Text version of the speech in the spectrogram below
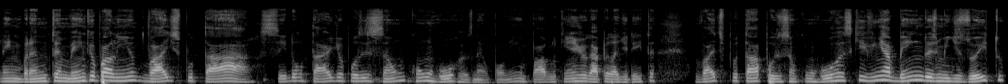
Lembrando também que o Paulinho vai disputar cedo ou tarde a posição com o Rojas, né? O Paulinho, o Pablo, quem jogar pela direita, vai disputar a posição com o Rojas, que vinha bem em 2018,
